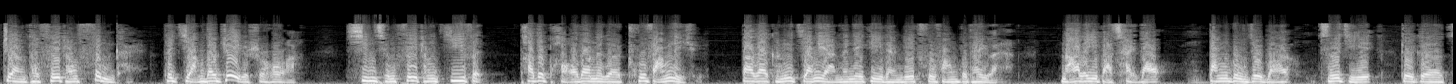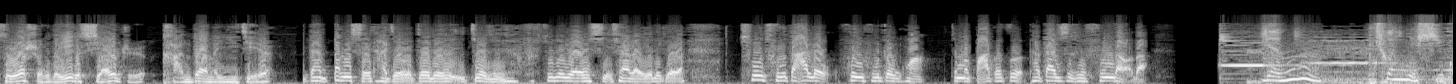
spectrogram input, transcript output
这样他非常愤慨。他讲到这个时候啊，心情非常激愤，他就跑到那个厨房里去。大概可能讲演的那地点离厨房不太远，拿了一把菜刀，当众就把自己这个左手的一个小指砍断了一截。但当时他就这就就是书里边写下了那个“初出大肉，恢复中华”这么八个字。他当时是 fund 导的。人物穿越时空，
